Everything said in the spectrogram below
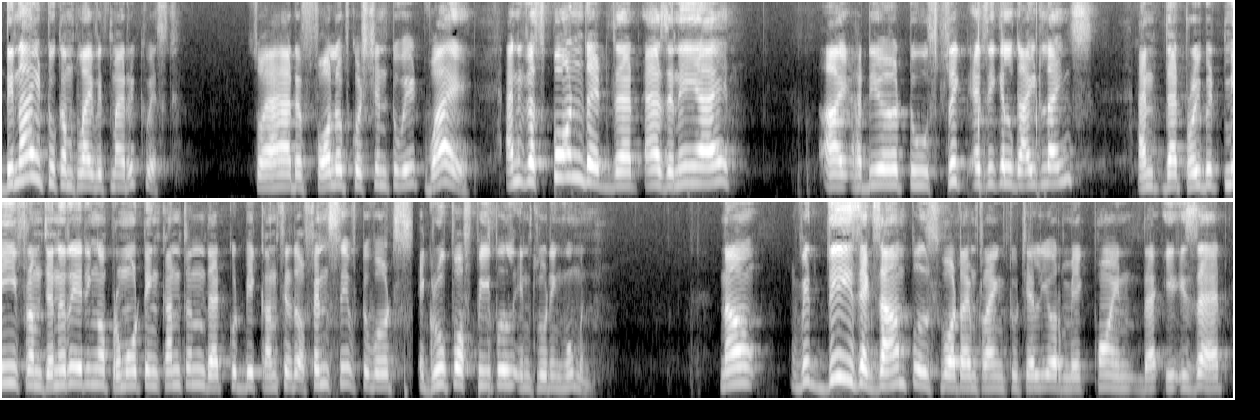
denied to comply with my request. So I had a follow up question to it why? And it responded that as an AI, I adhere to strict ethical guidelines and that prohibit me from generating or promoting content that could be considered offensive towards a group of people, including women. Now, with these examples, what I'm trying to tell you or make point that is that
